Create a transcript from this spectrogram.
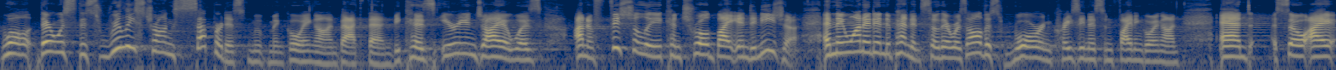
Well, there was this really strong separatist movement going on back then because Irian Jaya was unofficially controlled by Indonesia and they wanted independence. So there was all this war and craziness and fighting going on. And so I,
